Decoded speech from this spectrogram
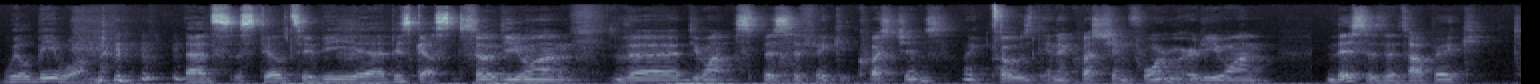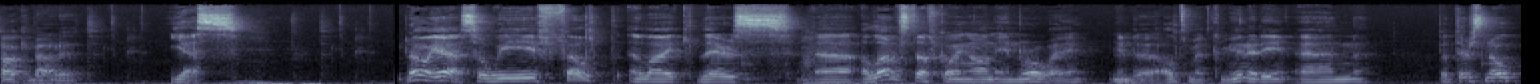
will be one. That's still to be uh, discussed. So do you want the do you want specific questions like posed in a question form or do you want this is the topic talk about it? Yes. No, yeah. So we felt uh, like there's uh, a lot of stuff going on in Norway in Mhm. the ultimate community, and but there's no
